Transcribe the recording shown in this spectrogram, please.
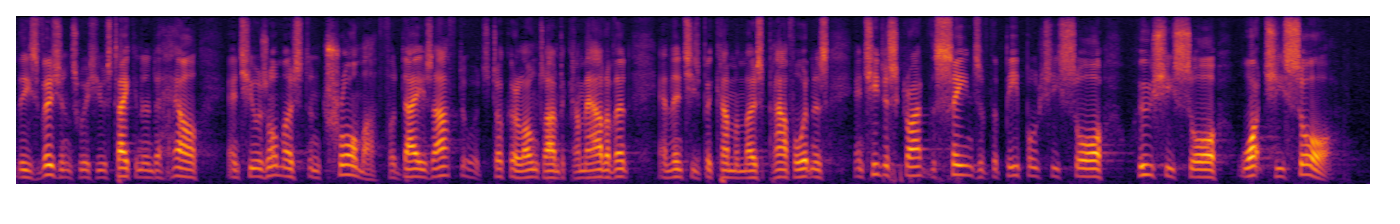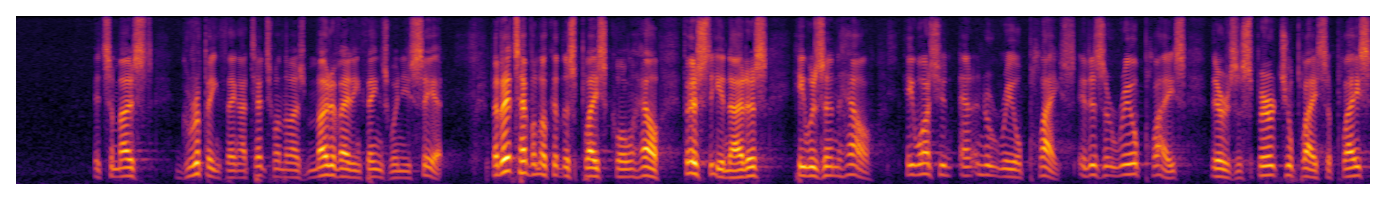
these visions where she was taken into hell and she was almost in trauma for days afterwards. It took her a long time to come out of it, and then she's become a most powerful witness. And she described the scenes of the people she saw, who she saw, what she saw. It's a most gripping thing. I tell you, one of the most motivating things when you see it. But let's have a look at this place called hell. Firstly, you notice he was in hell. He was in, in, a real place. It is a real place. There is a spiritual place, a place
